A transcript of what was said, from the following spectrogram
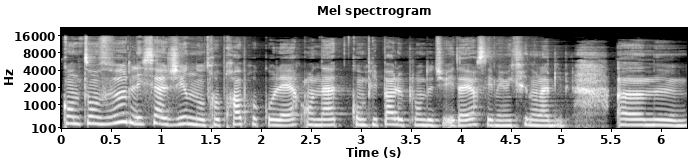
quand on veut laisser agir notre propre colère, on n'accomplit pas le plan de Dieu. Et d'ailleurs, c'est même écrit dans la Bible. Euh,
